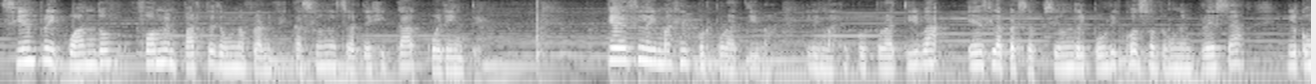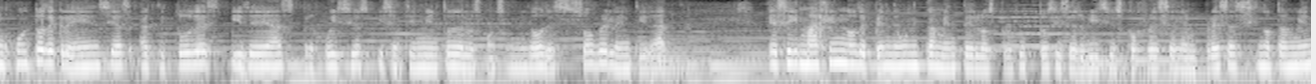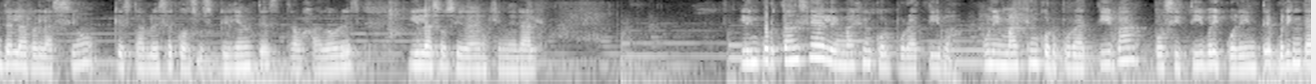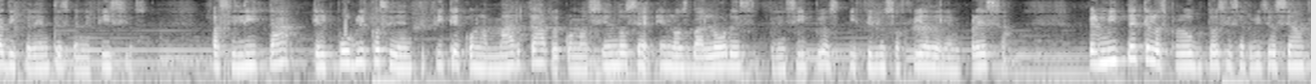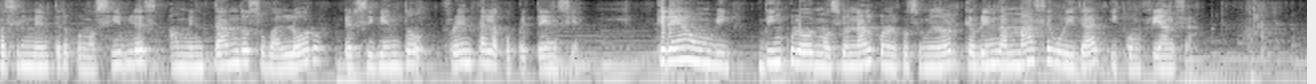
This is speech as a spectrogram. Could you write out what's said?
siempre y cuando formen parte de una planificación estratégica coherente. ¿Qué es la imagen corporativa? La imagen corporativa es la percepción del público sobre una empresa, el conjunto de creencias, actitudes, ideas, prejuicios y sentimientos de los consumidores sobre la entidad. Esa imagen no depende únicamente de los productos y servicios que ofrece la empresa, sino también de la relación que establece con sus clientes, trabajadores y la sociedad en general. La importancia de la imagen corporativa. Una imagen corporativa positiva y coherente brinda diferentes beneficios. Facilita que el público se identifique con la marca reconociéndose en los valores, principios y filosofía de la empresa. Permite que los productos y servicios sean fácilmente reconocibles, aumentando su valor percibiendo frente a la competencia. Crea un vínculo emocional con el consumidor que brinda más seguridad y confianza.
